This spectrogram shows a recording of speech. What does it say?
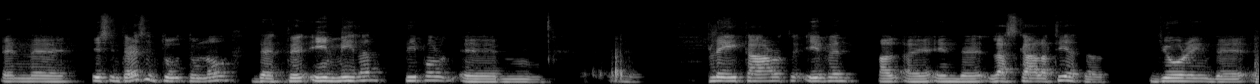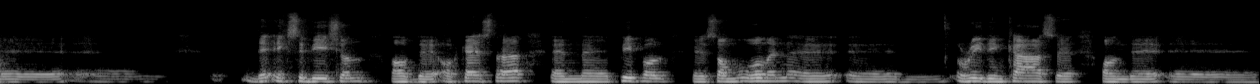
and uh, it's interesting to to know that uh, in Milan people um, play art even in the La Scala theater during the the exhibition of the orchestra and uh, people, uh, some women uh, uh reading cards uh, on the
